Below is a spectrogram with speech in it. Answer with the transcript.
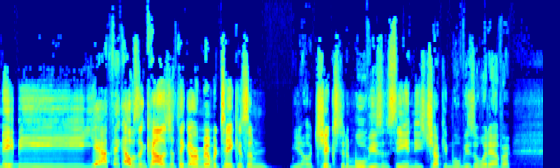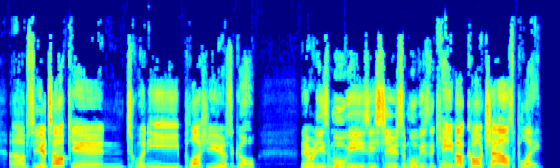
Maybe, yeah, I think I was in college. I think I remember taking some, you know, chicks to the movies and seeing these Chucky movies or whatever. Um, so you're talking 20 plus years ago. There were these movies, these series of movies that came out called Child's Play.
